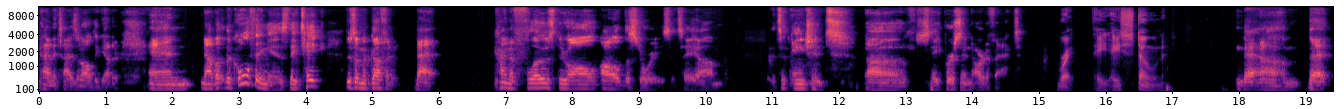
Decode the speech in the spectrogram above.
kind of ties it all together. And now the, the cool thing is they take there's a MacGuffin that kind of flows through all all of the stories. It's a um, it's an ancient uh, snake person artifact. Right, a a stone. that um, that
